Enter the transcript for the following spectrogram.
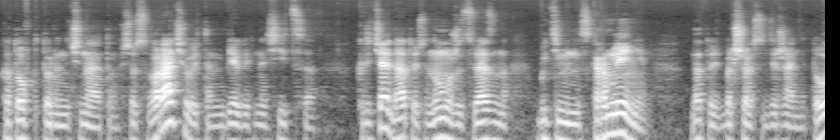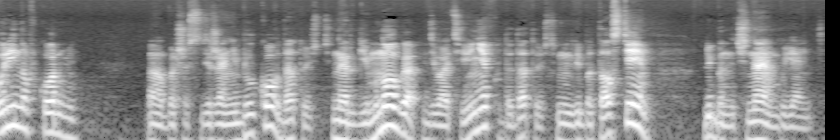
котов, которые начинают там все сворачивать, там бегать, носиться, кричать, да, то есть оно может связано быть именно с кормлением, да, то есть большое содержание таурина в корме, большое содержание белков, да, то есть энергии много, девать ее некуда, да, то есть мы либо толстеем, либо начинаем буянить.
